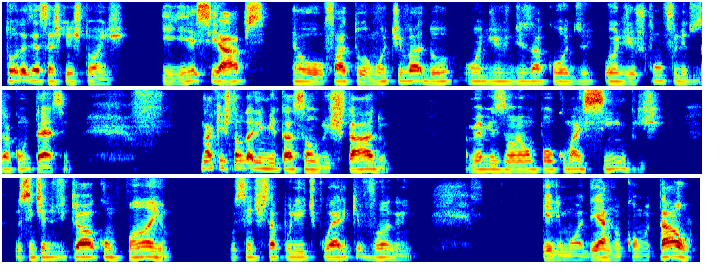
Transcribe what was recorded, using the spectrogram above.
todas essas questões. E esse ápice é o fator motivador onde os desacordos, onde os conflitos acontecem. Na questão da limitação do Estado, a minha visão é um pouco mais simples, no sentido de que eu acompanho o cientista político Eric Wagner. Ele, moderno como tal,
